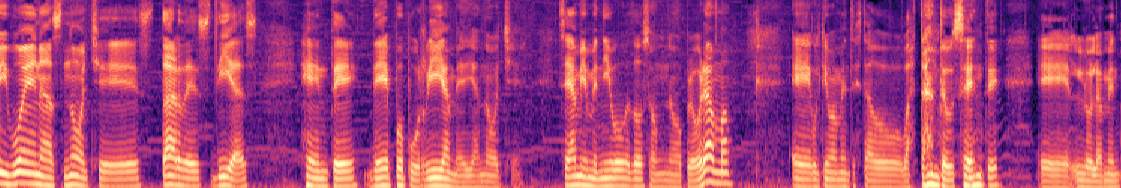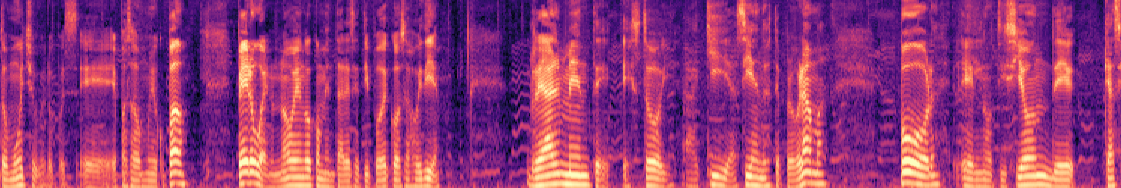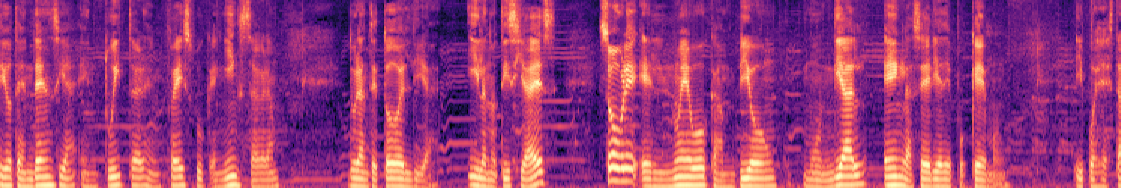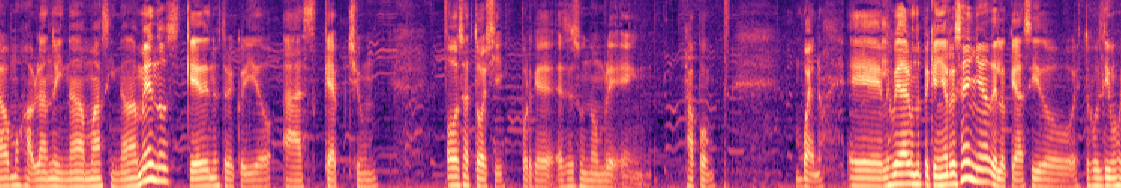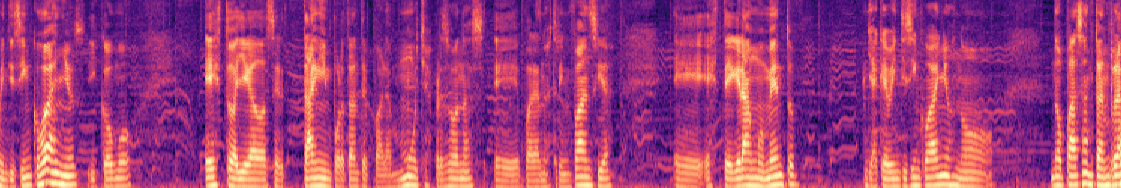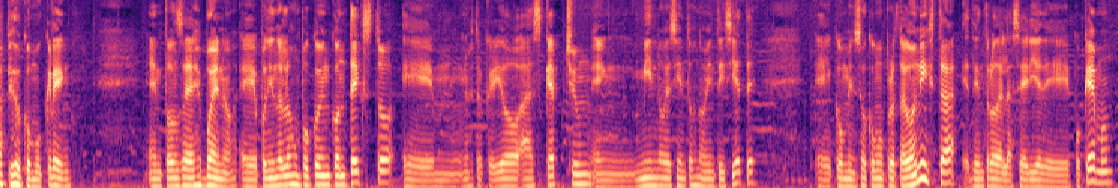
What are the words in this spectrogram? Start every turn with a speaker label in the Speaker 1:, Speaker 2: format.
Speaker 1: Muy buenas noches, tardes, días, gente de Popurría Medianoche. Sean bienvenidos a un nuevo programa. Eh, últimamente he estado bastante ausente, eh, lo lamento mucho, pero pues eh, he pasado muy ocupado. Pero bueno, no vengo a comentar ese tipo de cosas hoy día. Realmente estoy aquí haciendo este programa por el notición de que ha sido tendencia en Twitter, en Facebook, en Instagram durante todo el día. Y la noticia es sobre el nuevo campeón mundial en la serie de Pokémon. Y pues estábamos hablando y nada más y nada menos que de nuestro querido Ash Ketchum o Satoshi, porque ese es su nombre en Japón. Bueno, eh, les voy a dar una pequeña reseña de lo que ha sido estos últimos 25 años y cómo esto ha llegado a ser tan importante para muchas personas, eh, para nuestra infancia, eh, este gran momento, ya que 25 años no, no pasan tan rápido como creen. Entonces, bueno, poniéndolos un poco en contexto, nuestro querido Ash Ketchum en 1997 eh, comenzó como protagonista dentro de la serie de Pokémon.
